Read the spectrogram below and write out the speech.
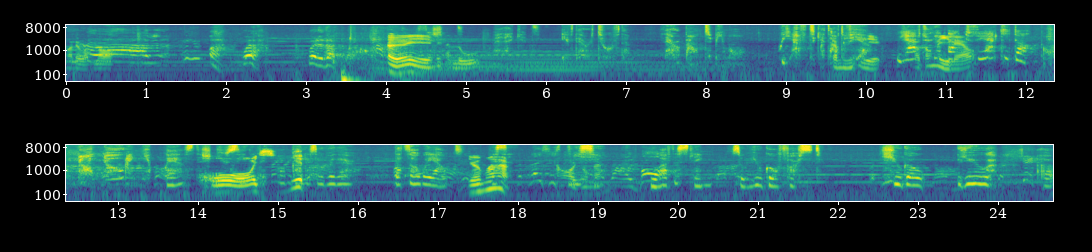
มาเดี๋ยวรอ Ah, where? Where did that? เอ้ย ไม่ทันรู้ I like it. If there are two of them, there are bound to be more. We have to get จะ out of มี here. อีก We เรา have ต้อ to งหนี get แล้ว back to the Akidoc. Oh no, no! I knew. Where's the ship? Oh, You see it? shit. That is over there. That's our way out. เยอะมาก place is เอาตรงนั้น You have the sling, so you go first. Hugo, you uh,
